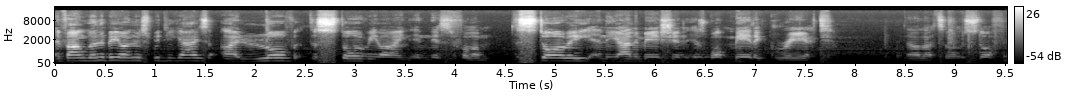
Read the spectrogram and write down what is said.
If I'm going to be honest with you guys, I love the storyline in this film. The story and the animation is what made it great. Now that's all the stuff.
